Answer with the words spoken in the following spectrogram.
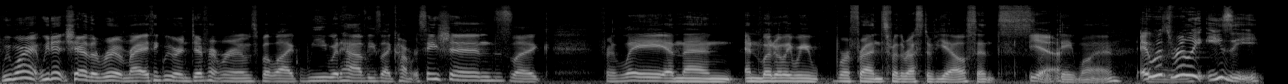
We weren't we didn't share the room, right? I think we were in different rooms, but like we would have these like conversations like for late and then and literally we were friends for the rest of Yale since yeah. Like, day 1. It was um, really easy.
